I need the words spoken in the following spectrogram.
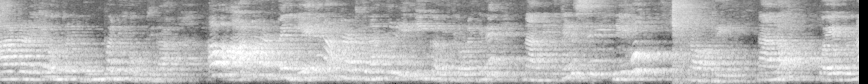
ಆಟ ಆಡೋಕ್ಕೆ ಒಂದು ಕಡೆ ಗುಂಪಲ್ಲಿ ಹೋಗ್ತೀರಾ ಆ ಆಟ ಆಡ್ತಾ ಏನೇನು ಆಟ ಆಡ್ತೀರಾ ಅಂತೇಳಿ ಈ ಕವಿತೆ ಒಳಗಿದೆ ನಾನು ನಿಮಗೆ ತಿಳಿಸ್ತೀನಿ ನೀವು ನೋಡ್ರಿ ನಾನು ಪೊಯಮನ್ನ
